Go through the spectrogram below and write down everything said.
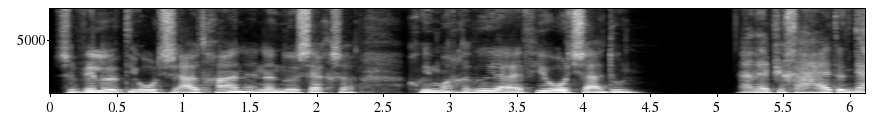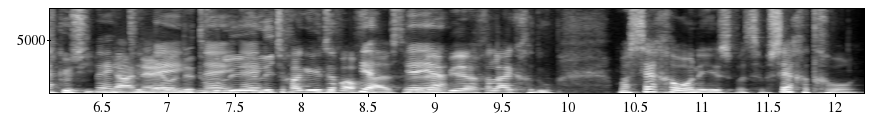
ze willen dat die oortjes uitgaan en dan zeggen ze, goedemorgen, wil jij even je oortjes uitdoen? Nou, dan heb je geheid en Ja, discussie. nee, ja, nee, nee, want dit nee, goede nee. liedje ga ik eerst even afluisteren. ja, ja. Dan heb je gelijk gedoe. Maar zeg gewoon eerst wat ze zeg het gewoon.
